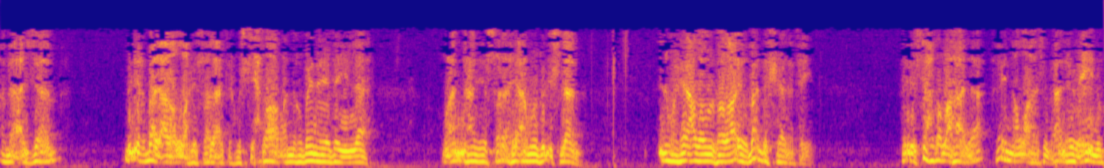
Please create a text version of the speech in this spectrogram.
أبا عزام بالإقبال على الله في صلاته واستحضار أنه بين يدي الله وأن هذه الصلاة هي عمود الإسلام إنه هي أعظم الفرائض بعد الشهادتين. فإذا استحضر هذا فإن الله سبحانه يعينه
